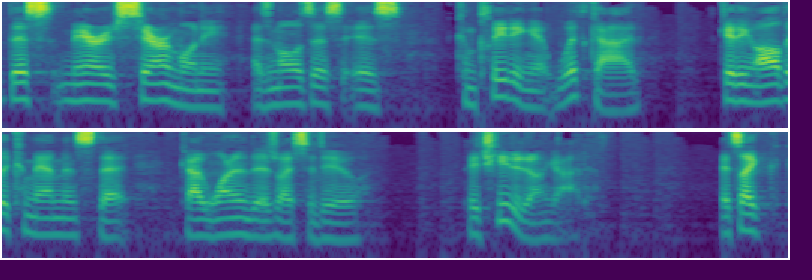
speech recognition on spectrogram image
this marriage ceremony, as Moses is completing it with God, getting all the commandments that God wanted the Israelites to do, they cheated on God. It's like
